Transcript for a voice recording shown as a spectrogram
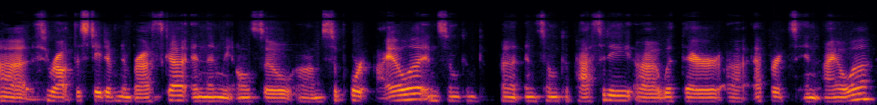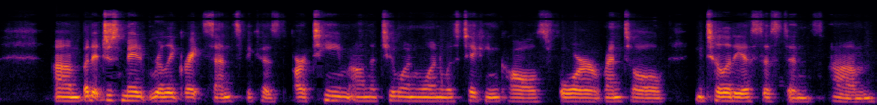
uh, throughout the state of Nebraska, and then we also um, support Iowa in some uh, in some capacity uh, with their uh, efforts in Iowa. Um, but it just made really great sense because our team on the 211 was taking calls for rental utility assistance um,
